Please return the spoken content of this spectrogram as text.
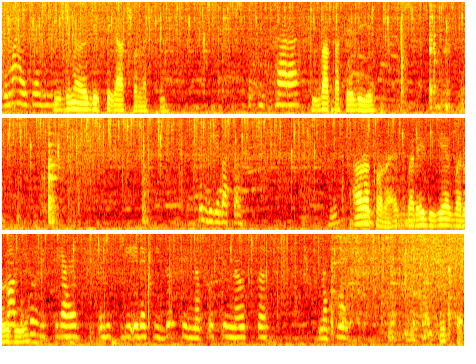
খাই রে নিশা ঘুমাইছে তুমি ওই দিক থেকে আসতে লাগছে। খারা বাতাস এদিকে। কোন দিকে বাতাস? আওরা করা একবার এইদিকে একবার ওই কত দিকে কোন দিক থেকে আসে? এদিক থেকে এটা কি দক্ষিণ না পশ্চিম না উত্তর না পূব উত্তর।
